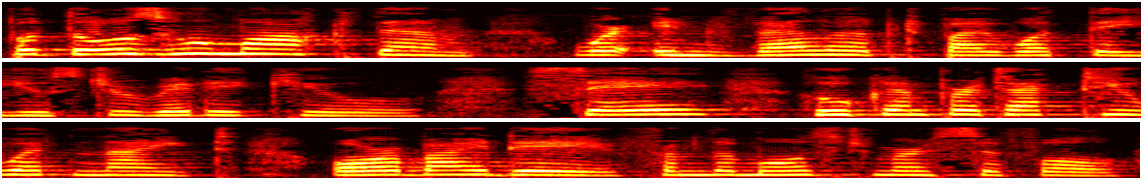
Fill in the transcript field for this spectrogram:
but those who mocked them were enveloped by what they used to ridicule. Say, who can protect you at night or by day from the most merciful?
